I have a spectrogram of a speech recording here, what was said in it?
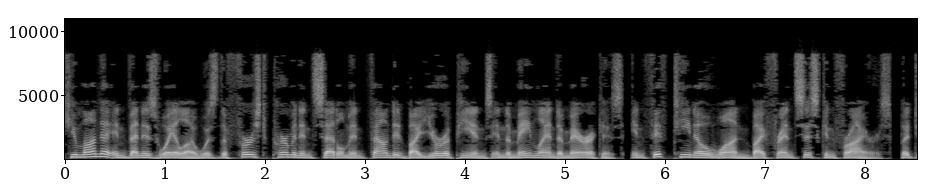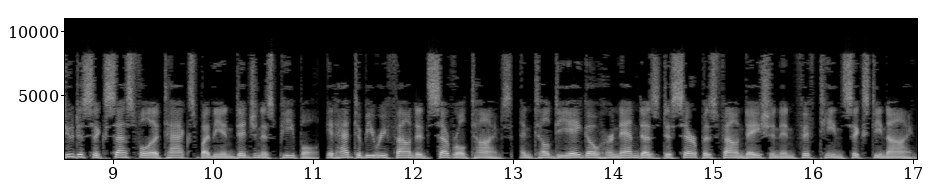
Cumana in Venezuela was the first permanent settlement founded by Europeans in the mainland Americas, in 1501 by Franciscan friars, but due to successful attacks by the indigenous people, it had to be refounded several times, until Diego Hernández de Serpa's foundation in 1569.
